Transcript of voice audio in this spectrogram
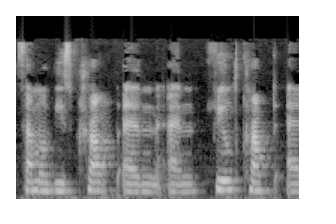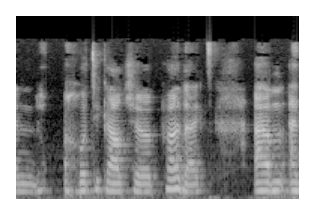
some of these crop and, and field crop and horticulture products. Um, a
